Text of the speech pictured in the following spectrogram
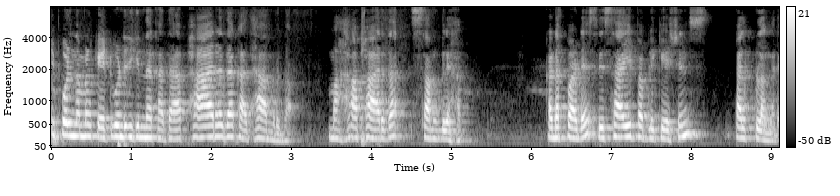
ഇപ്പോൾ നമ്മൾ കേട്ടുകൊണ്ടിരിക്കുന്ന കഥ ഭാരത കഥാമൃതം മഹാഭാരത സംഗ്രഹം. കടപ്പാട് സിസായി പബ്ലിക്കേഷൻസ് പൽക്കുളങ്ങര.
